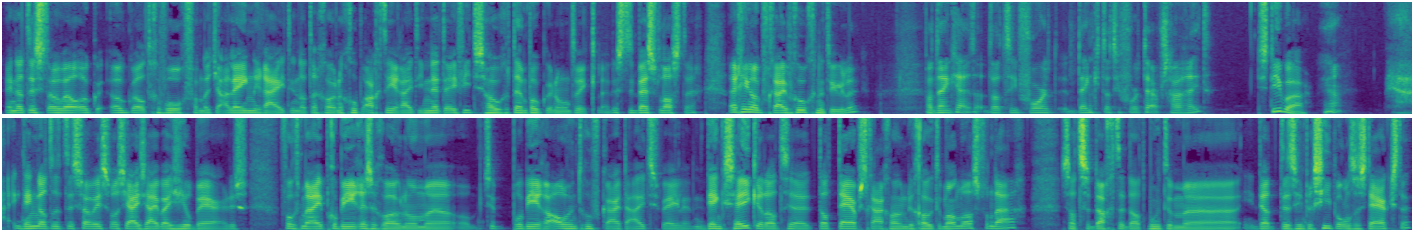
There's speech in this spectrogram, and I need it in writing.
En dat is toch wel ook, ook wel het gevolg van dat je alleen rijdt... en dat er gewoon een groep achter je rijdt... die net even iets hoger tempo kunnen ontwikkelen. Dus het is best lastig. Hij ging ook vrij vroeg natuurlijk. Wat denk jij dat, dat hij voor, denk je dat hij voor Terpstra reed? Stibar. Ja. Ja, ik denk dat het zo is zoals jij zei bij Gilbert. Dus volgens mij proberen ze gewoon om... eh, om ze proberen al hun troefkaarten uit te spelen. Ik denk zeker dat, eh, dat Terpstra gewoon de grote man was vandaag. Dus dat ze dachten, dat moet hem... eh, dat is in principe onze sterkste.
